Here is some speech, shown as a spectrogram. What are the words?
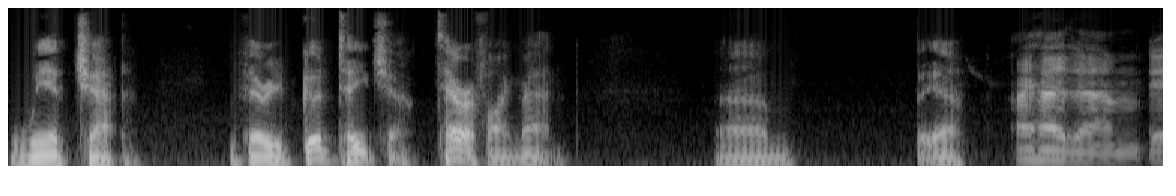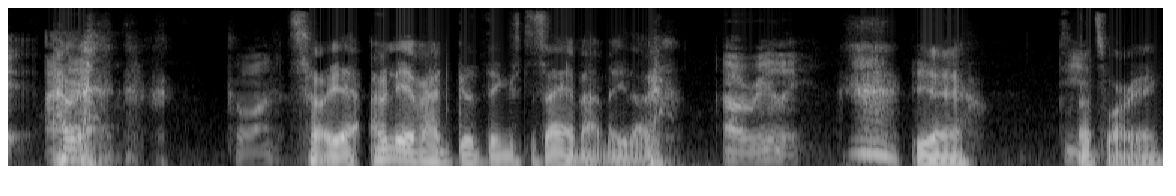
weird chap. Very good teacher. Terrifying man. Um, but yeah. I had um. It, I had, go on. So yeah, only ever had good things to say about me though. Oh really? Yeah, you- that's worrying.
